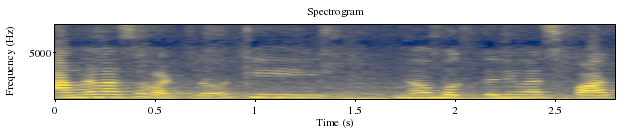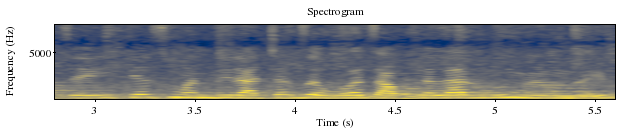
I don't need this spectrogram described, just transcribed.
आम्हाला असं वाटलं की भक्तनिवास पाच आहे. इथेच मंदिराच्या जवळच आपल्याला रूम मिळून जाईल.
